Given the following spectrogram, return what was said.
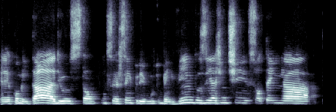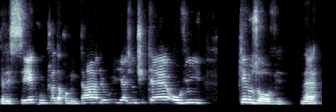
é, comentários estão vão ser sempre muito bem-vindos e a gente só tem a crescer com cada comentário e a gente quer ouvir quem nos ouve, né?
